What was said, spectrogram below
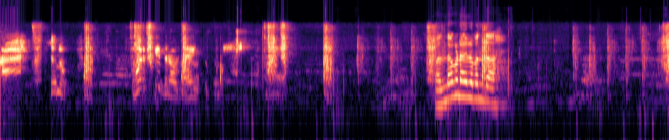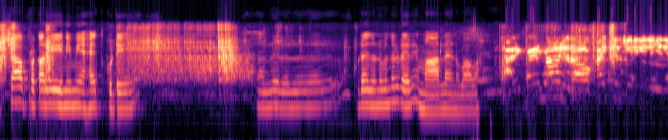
हा बंद कुठे आहे रे बंद? अशा प्रकारे एनिमी आहेत कुठे? अरे. कुठे आहे बंद? कुठे आहे रे? मारलाय ना बाबा. अरे काय राव? काय किल चोरी गेली गेली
